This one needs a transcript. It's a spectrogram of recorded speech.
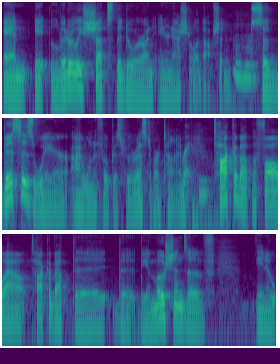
And it literally shuts the door on international adoption. Mm-hmm. So, this is where I want to focus for the rest of our time. Right. Talk about the fallout, talk about the, the, the emotions of, you know,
